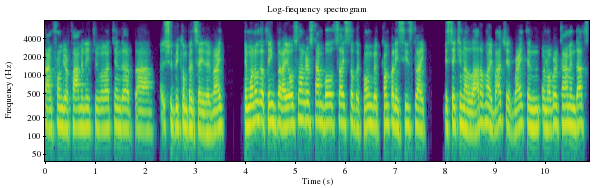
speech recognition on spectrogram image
time from your family to attend up uh, should be compensated, right? And one of the things, but I also understand both sides of the coin with companies is like it's taking a lot of my budget, right? And, and over time, and that's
